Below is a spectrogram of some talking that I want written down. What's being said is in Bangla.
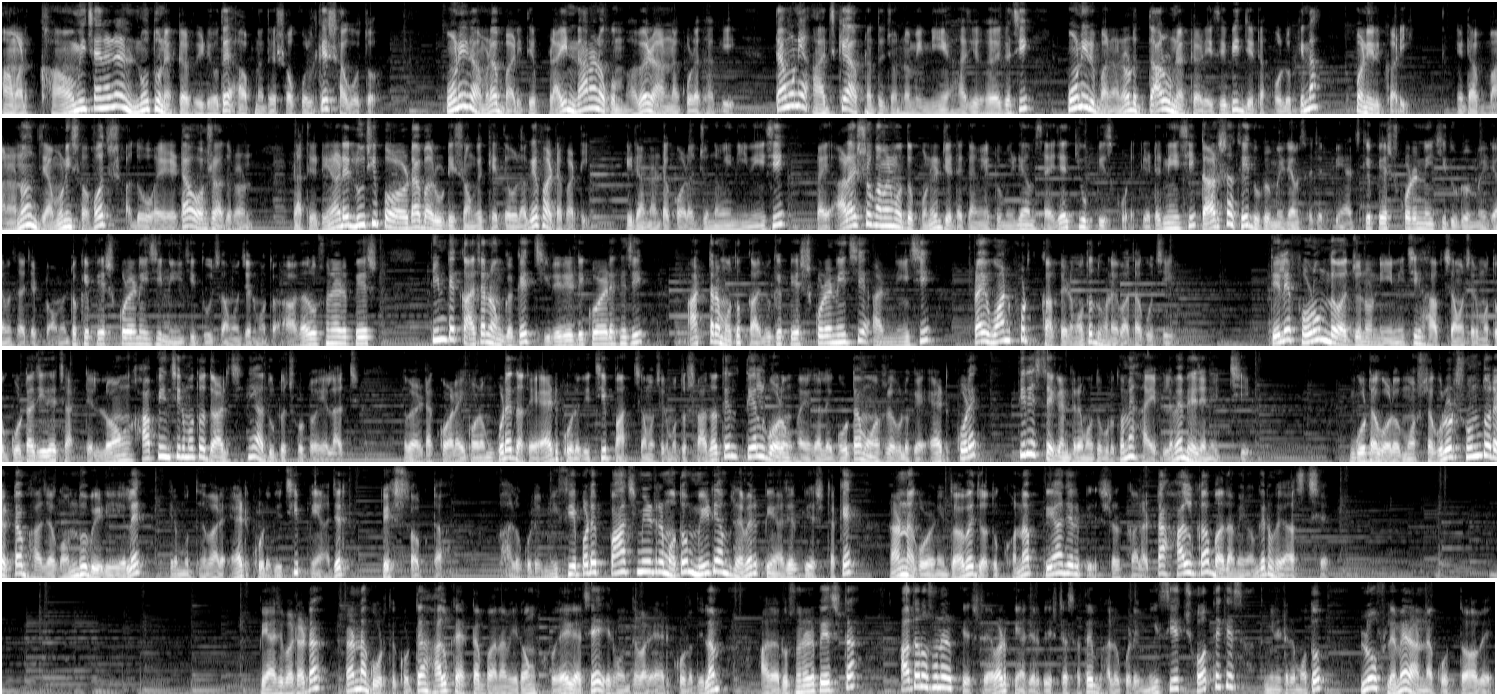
আমার খাওয়ামি চ্যানেলের নতুন একটা ভিডিওতে আপনাদের সকলকে স্বাগত। পনির আমরা বাড়িতে প্রায় নানা রকমভাবে রান্না করে থাকি। তেমনই আজকে আপনাদের জন্য আমি নিয়ে হাজির হয়ে গেছি পনির বানানোর দারুণ একটা রেসিপি যেটা হলো কিনা পনির কারি। এটা বানানো যেমনই সহজ, স্বাদও হয়, এটা অসাধারণ। রাতে ডিনারে লুচি, পরোটা বা রুটির সঙ্গে খেতেও লাগে ফাটাফাটি। এই রান্নাটা করার জন্য আমি নিয়ে নিয়েছি প্রায় আড়াইশো গ্রামের মতো পনির, যেটাকে আমি একটু মিডিয়াম সাইজের কিউব পিস করে কেটে নিয়েছি। তার সাথে দুটো মিডিয়াম সাইজের পেঁয়াজকে পেস্ট করে নিয়েছি, দুটো মিডিয়াম সাইজের টমেটোকে পেস্ট করে নিয়েছি নিয়েছি দু চামচের মতো আদা রসুনের পেস্ট তিনটে কাঁচা লঙ্কাকে চিড়ে রেডি করে রেখেছি, আটটার মতো কাজুকে পেস্ট করে নিয়েছি আর নিয়েছি প্রায় ওয়ান ফোর্থ কাপের মতো ধনে পাতা কুচি। তেলে ফোড়ন দেওয়ার জন্য নিয়ে নিচ্ছি হাফ চামচের মতো গোটা জিরে, চারটে লং, হাফ ইঞ্চির মতো দারচিনি আর দুটো ছোট এলাচ। এবার এটা কড়াই গরম করে তাতে অ্যাড করে দিচ্ছি পাঁচ চামচের মতো সাদা তেল। তেল গরম হয়ে গেলে গোটা মশলাগুলোকে অ্যাড করে তিরিশ সেকেন্ডের মতো প্রথমে হাই ফ্লেমে ভেজে নিচ্ছি। গোটা গরম মশলাগুলোর সুন্দর একটা ভাজা গন্ধ বেরিয়ে এলে এর মধ্যে আবার অ্যাড করে দিচ্ছি পেঁয়াজের পেস্ট সবটা। ভালো করে মিশিয়ে পরে পাঁচ মিনিটের মতো মিডিয়াম ফ্লেমের পেঁয়াজের পেস্টটাকে রান্না করে নিতে হবে যতক্ষণ না পেঁয়াজের পেস্টের কালারটা হালকা বাদামি রঙের হয়ে আসছে। পেঁয়াজ বাটাটা রান্না করতে করতে হালকা একটা বাদামি রং হয়ে গেছে, এর মধ্যে আবার অ্যাড করে দিলাম আদা রসুনের পেস্টটা। আদা রসুনের পেস্টটা এবার পেঁয়াজের পেস্টের সাথে ভালো করে মিশিয়ে ছ থেকে সাত মিনিটের মতো লো ফ্লেমে রান্না করতে হবে।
